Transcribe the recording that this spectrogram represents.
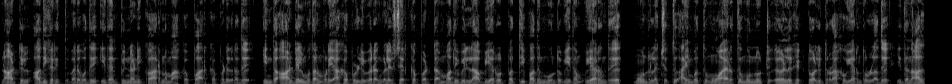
நாட்டில் அதிகரித்து வருவது இதன் பின்னணி காரணமாக பார்க்கப்படுகிறது. இந்த ஆண்டில் முதல் முறையாக புள்ளி விவரங்களில் சேர்க்கப்பட்ட மதுவில்லா பியர் உற்பத்தி பதிமூன்று வீதம் உயர்ந்து மூன்று லட்சத்து ஐம்பத்து மூவாயிரத்து முன்னூற்று ஏழு ஹெக்டோ லிட்டராக உயர்ந்துள்ளது. இதனால்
